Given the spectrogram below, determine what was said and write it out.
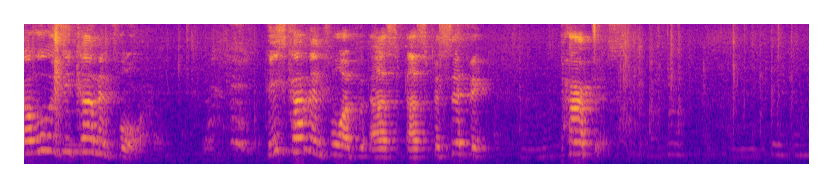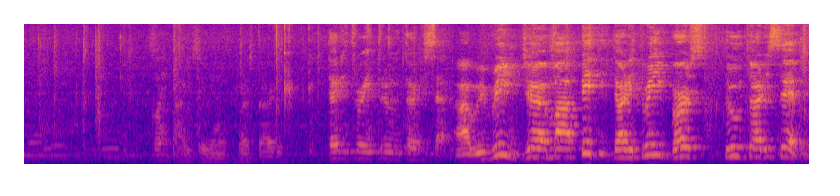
So who is he coming for? He's coming for a, a specific purpose. Say one verse 30? 33 through 37. All right, we read Jeremiah 50, 33, verse through 37.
